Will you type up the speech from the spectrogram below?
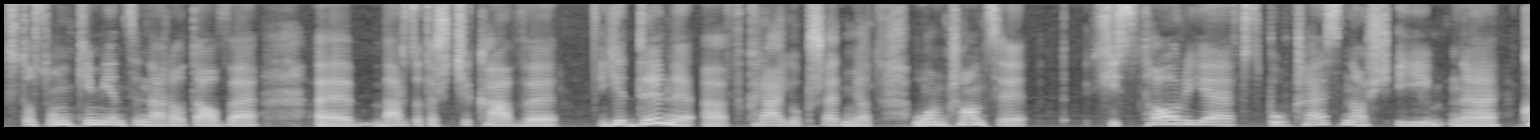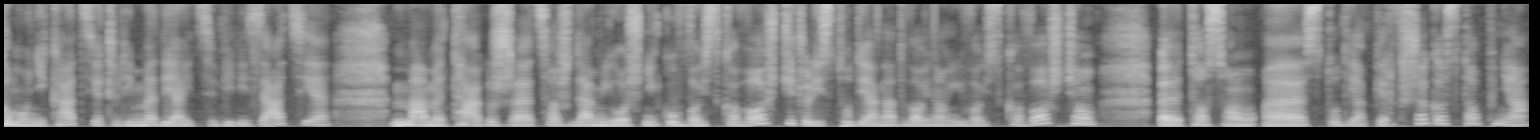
stosunki międzynarodowe, bardzo też ciekawy, jedyny w kraju przedmiot łączący historię, współczesność i e, komunikację, czyli media i cywilizację. Mamy także coś dla miłośników wojskowości, czyli studia nad wojną i wojskowością. E, To są e, studia pierwszego stopnia.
